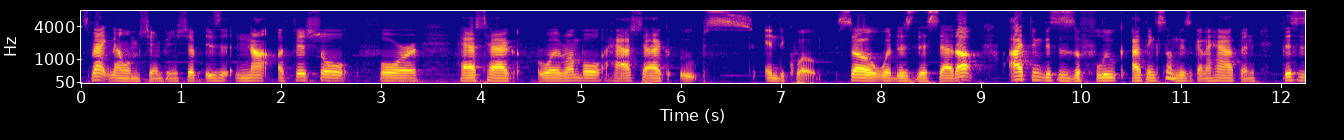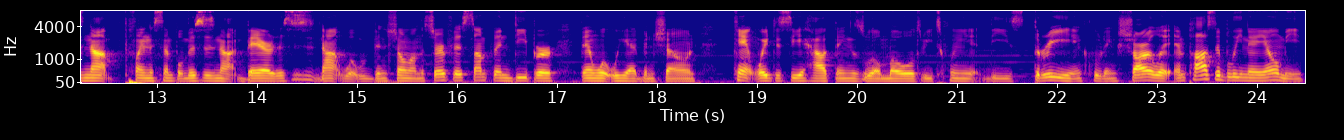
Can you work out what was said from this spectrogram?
SmackDown Women's Championship is not official for hashtag Royal Rumble, hashtag oops, end quote. So, what does this set up? I think this is a fluke. I think something's going to happen. This is not plain and simple. This is not bare. This is not what we've been shown on the surface. Something deeper than what we have been shown. Can't wait to see how things will mold between these three, including Charlotte and possibly Naomi.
